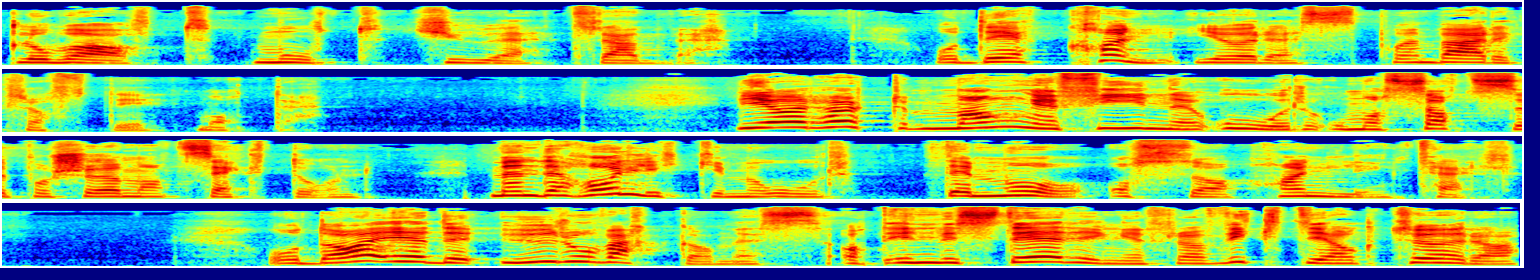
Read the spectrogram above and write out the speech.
globalt mot 2030. Og det kan gjøres på en bærekraftig måte. Vi har hørt mange fine ord om å satse på sjømatsektoren, men det holder ikke med ord. Det må også handling til. Og da er det urovekkende at investeringer fra viktige aktører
